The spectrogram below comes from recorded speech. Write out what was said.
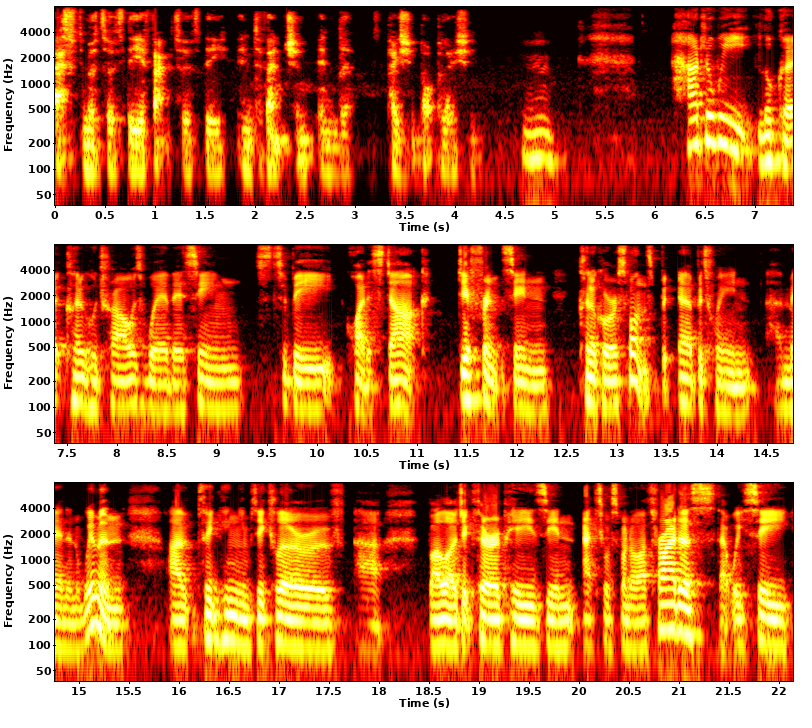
estimate of the effect of the intervention in the patient population. Mm. How do we look at clinical trials where there seems to be quite a stark difference in clinical response uh, between uh, men and women. I'm thinking in particular of uh, biologic therapies in axial spondyloarthritis that we see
